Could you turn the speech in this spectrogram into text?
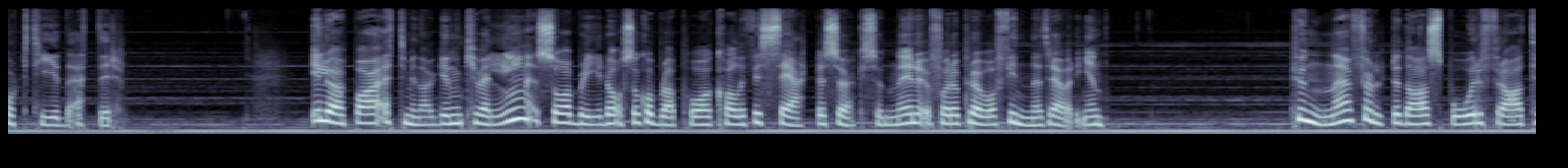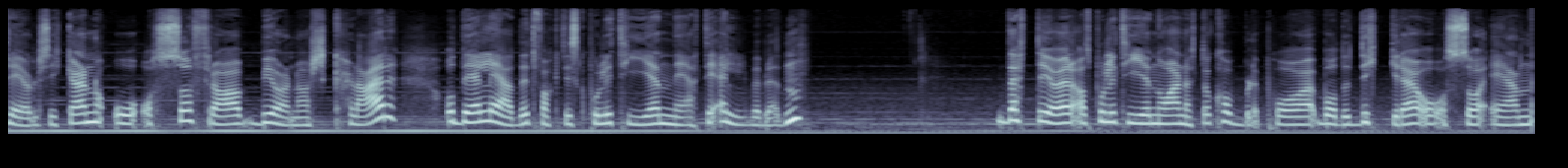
kort tid etter. I løpet av ettermiddagen kvelden så blir det også kobla på kvalifiserte søkshunder for å prøve å finne treåringen. Hundene fulgte da spor fra trehjulssykkelen og også fra Bjørnars klær, og det ledet faktisk politiet ned til elvebredden. Dette gjør at politiet nå er nødt til å koble på både dykkere og også en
